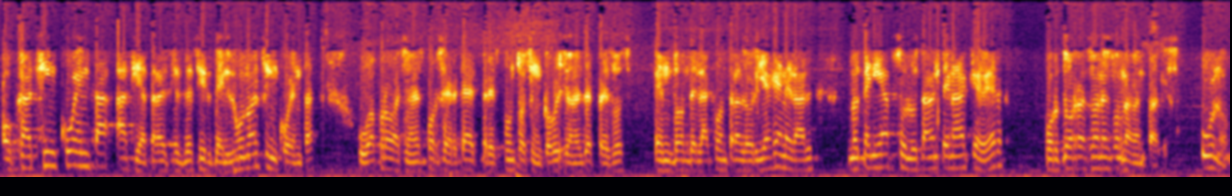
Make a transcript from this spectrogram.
OCAT 50 hacia atrás, es decir, del 1 al 50, hubo aprobaciones por cerca de 3.5 billones de pesos, en donde la Contraloría General no tenía absolutamente nada que ver por dos razones fundamentales. Uno,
